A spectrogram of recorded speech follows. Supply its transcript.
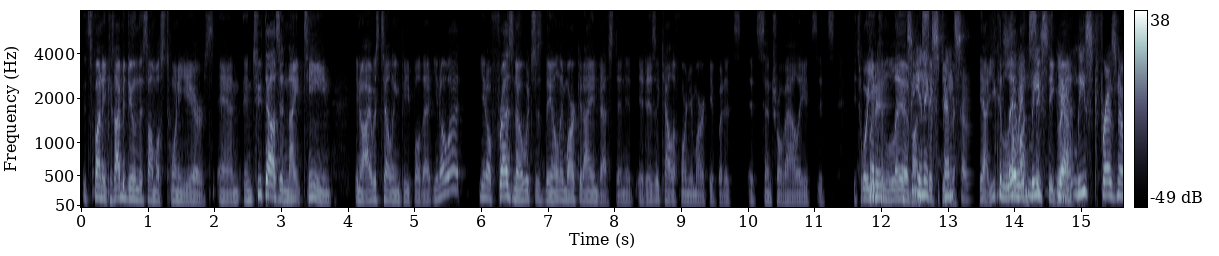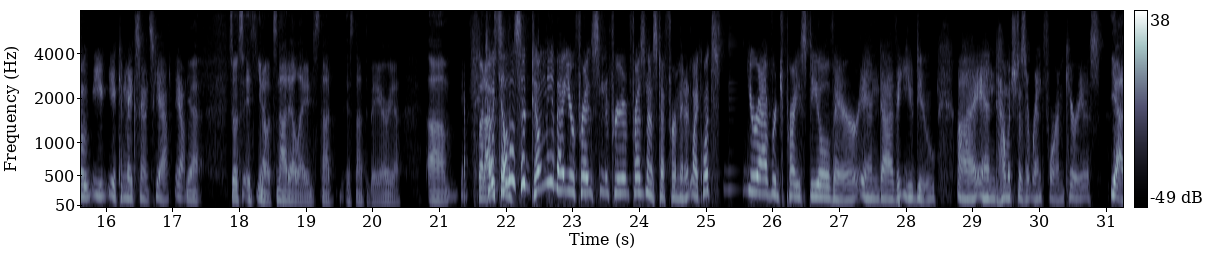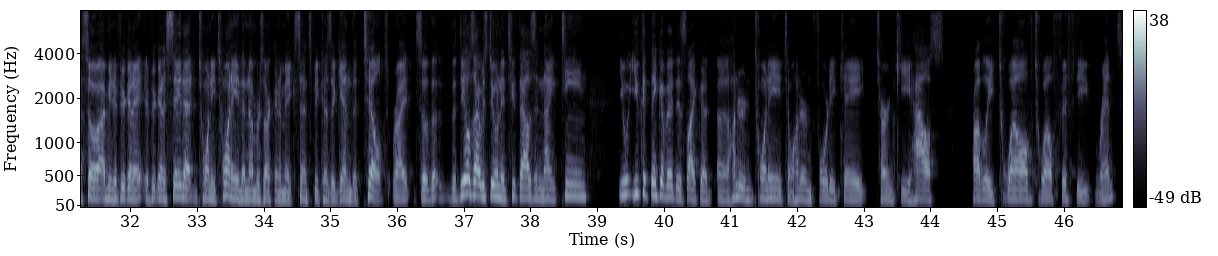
it's funny because I've been doing this almost twenty years, and in 2019, you know, I was telling people that you know what you know Fresno, which is the only market I invest in. It, it is a California market, but it's it's Central Valley. It's it's it's where but you can it, live. It's on inexpensive. 60, yeah, you can live so on least, sixty grand. Yeah, at least Fresno, you, it can make sense. Yeah, yeah, yeah. So it's it's you know it's not LA and it's not it's not the Bay Area. Um, yeah. But tell, I was tell us, tell me about your Fresno, for Fresno stuff for a minute. Like, what's your average price deal there, and uh, that you do, uh, and how much does it rent for? I'm curious. Yeah, so I mean, if you're gonna if you're gonna say that in 2020, the numbers aren't going to make sense because again, the tilt, right? So the the deals I was doing in 2019, you you could think of it as like a, a 120 to 140k turnkey house, probably 12 1250 rent.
